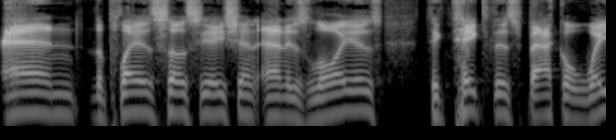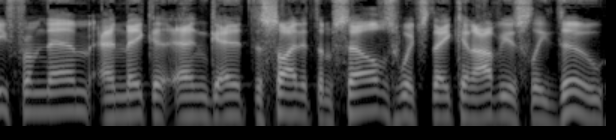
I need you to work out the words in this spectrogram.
and the players association and his lawyers to take this back away from them and make it and get it decided themselves which they can obviously do.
